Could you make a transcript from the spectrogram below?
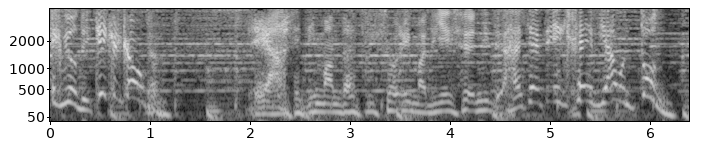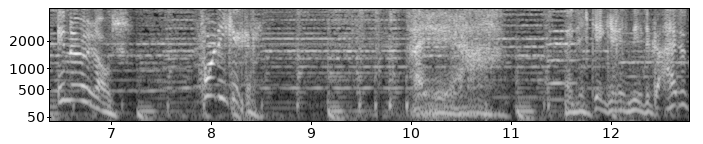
Ik wil die kikker kopen. Ja, zegt die man, dat sorry, maar die is eh, niet... Hij zegt, ik geef jou een ton in euro's. Voor die kikker. Hij zegt, ja... Kikker is niet te. Hij zegt,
